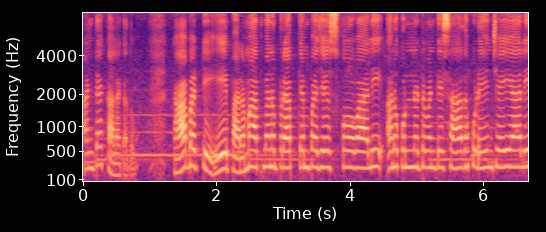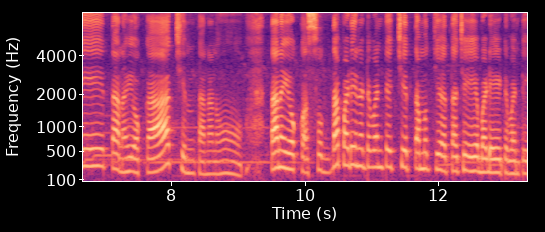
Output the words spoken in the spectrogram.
అంటే కలగదు. కాబట్టి పరమాత్మను ప్రాప్తింపజేసుకోవాలి అనుకున్నటువంటి సాధకుడు ఏం చేయాలి? తన యొక్క చింతనను తన యొక్క శుద్ధపడినటువంటి చిత్తము చేత చేయబడేటువంటి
